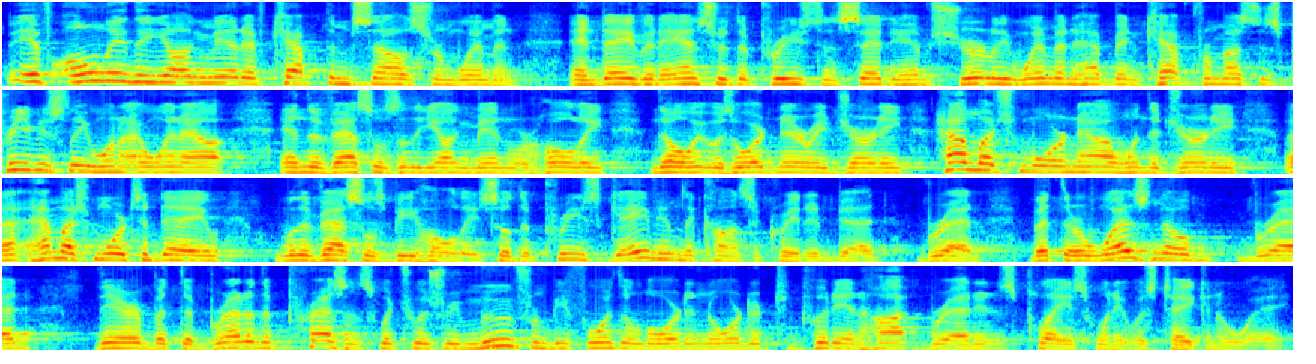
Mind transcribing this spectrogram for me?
If only the young men have kept themselves from women. And David answered the priest and said to him, Surely women have been kept from us as previously when I went out, and the vessels of the young men were holy, though it was ordinary journey. How much more now when the journey, uh, how much more today will the vessels be holy? So the priest gave him the consecrated bed, bread. But there was no bread there, but the bread of the presence, which was removed from before the Lord in order to put in hot bread in its place when it was taken away.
